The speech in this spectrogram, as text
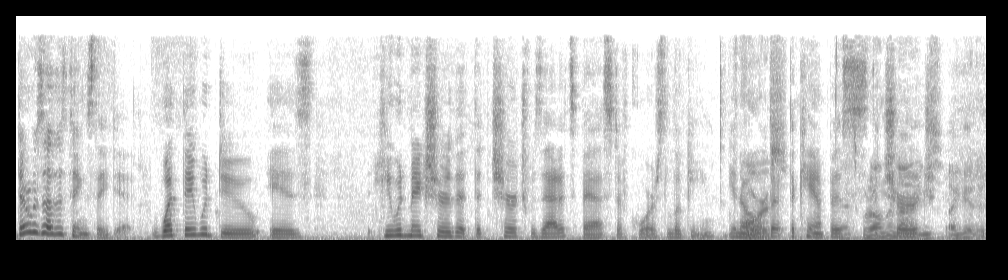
There was other things they did what they would do is he would make sure that the church was at its best of course looking you know course. the, the campus That's the the church nines. I get it.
